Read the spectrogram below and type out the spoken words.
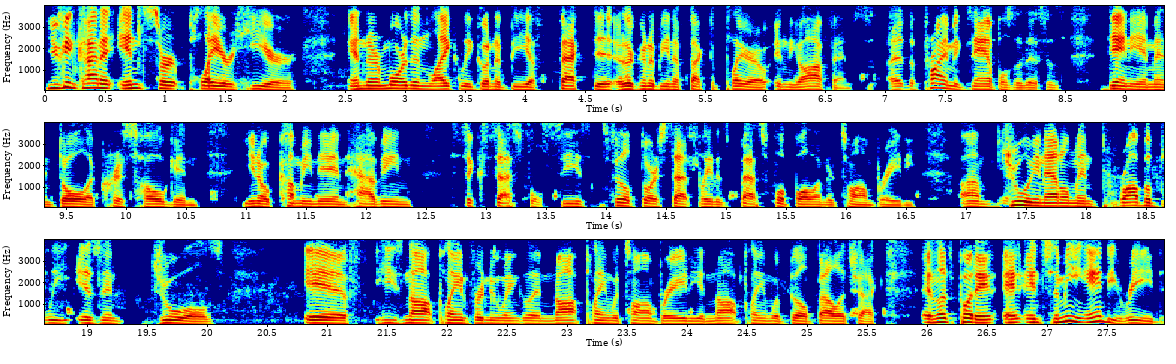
you can kind of insert player here and they're more than likely going to be effective. They're going to be an effective player in the offense. Uh, the prime examples of this is Danny Amendola, Chris Hogan, you know, coming in, having successful seasons. Phillip Dorsett played his best football under Tom Brady. Um, Julian Edelman probably isn't Jules if he's not playing for New England, not playing with Tom Brady, and not playing with Bill Belichick. And let's put it, and, and to me, Andy Reid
